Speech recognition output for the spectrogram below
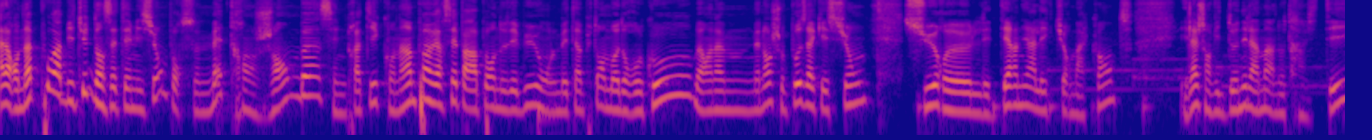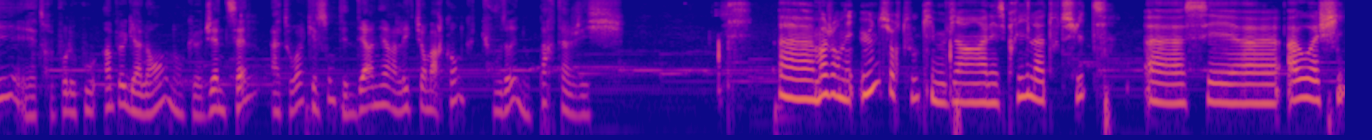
Alors, on a pour habitude dans cette émission, pour se mettre en jambe, c'est une pratique qu'on a un peu inversée par rapport à nos débuts, on le mettait plutôt en mode reco. Ben, maintenant, je pose la question sur euh, les dernières lectures marquantes. Et là, j'ai envie de donner la main à notre invité et être pour le coup un peu galant. Donc, euh, Jensen, à toi, quelles sont tes dernières lectures marquantes que tu voudrais nous partager? Euh, moi, j'en ai une surtout qui me vient à l'esprit là tout de suite. C'est Aohashi.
